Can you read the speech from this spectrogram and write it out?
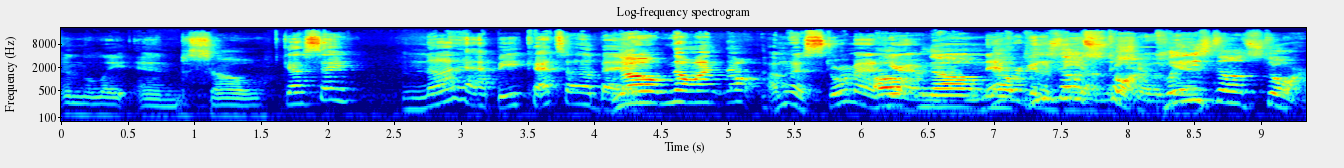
in the late end. So Gotta say, not happy. Cat's out of the bag. no, no, I no. I'm gonna storm out of Oh here. I'm no, never no! gonna Please don't storm. Please again. don't storm.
